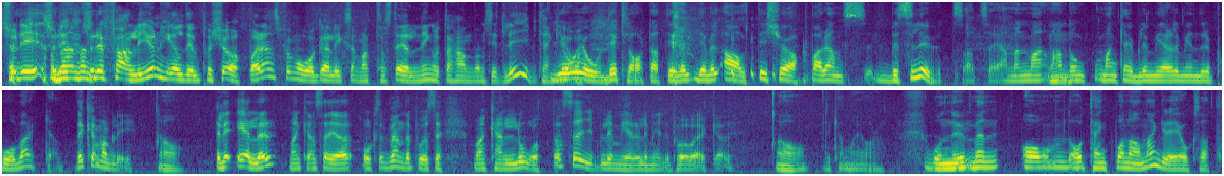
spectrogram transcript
Så det, så, det, Men- men- så det faller ju en hel del på köparens förmåga liksom att ta ställning och ta hand om sitt liv, tänker Jo, jag. jo, det är klart att det är väl, det är väl alltid köparens beslut så att säga. Men man, han- de, man kan ju bli mer eller mindre påverkad. Det kan man bli. Ja. Eller, eller man kan säga, också vända på sig, man kan låta sig bli mer eller mindre påverkad. Ja, det kan man göra. Och nu, men om du har tänkt på en annan grej också. att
